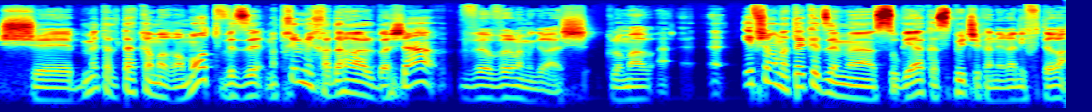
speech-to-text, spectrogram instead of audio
שבאמת עלתה כמה רמות, וזה מתחיל מחדר ההלבשה ועובר למגרש. כלומר, אי אפשר לנתק את זה מהסוגיה הכספית שכנראה נפתרה,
